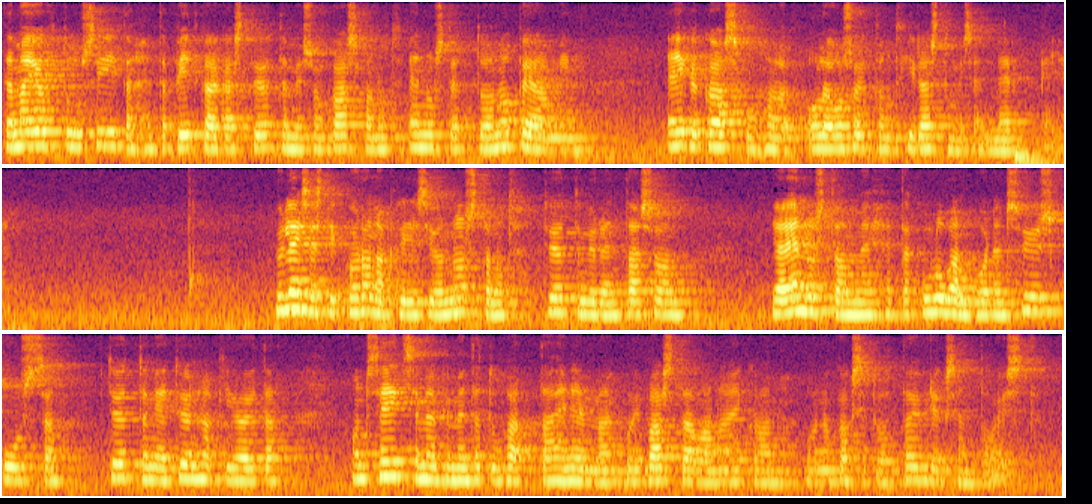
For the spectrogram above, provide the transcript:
Tämä johtuu siitä, että pitkäaikaistyöttömyys on kasvanut ennustettua nopeammin, eikä kasvu ole osoittanut hidastumisen merkkejä. Yleisesti koronakriisi on nostanut työttömyyden tason ja ennustamme, että kuluvan vuoden syyskuussa työttömiä työnhakijoita on 70 000 enemmän kuin vastaavan aikaan vuonna 2019.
